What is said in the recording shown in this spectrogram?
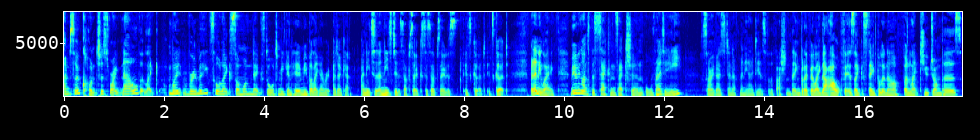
I'm so conscious right now that like my roommates or like someone next door to me can hear me, but like I, re- I don't care. I need to I need to do this episode because this episode is is good. It's good. But anyway, moving on to the second section already. Sorry guys, I didn't have many ideas for the fashion thing, but I feel like that outfit is like staple enough and like cute jumpers.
